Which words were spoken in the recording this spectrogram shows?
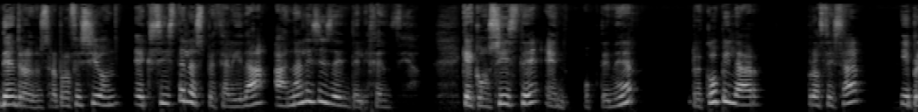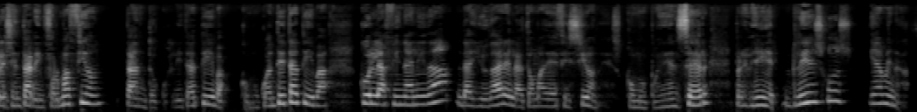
Dentro de nuestra profesión existe la especialidad análisis de inteligencia, que consiste en obtener, recopilar, procesar y presentar información, tanto cualitativa como cuantitativa, con la finalidad de ayudar en la toma de decisiones, como pueden ser prevenir riesgos y amenazas.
